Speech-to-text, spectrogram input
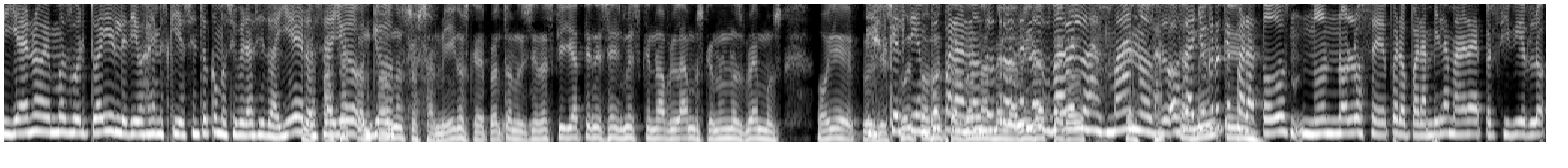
y ya no hemos vuelto a ir. Le digo, Jaime, es que yo siento como si hubiera sido ayer. o sea, yo. Con todos nuestros amigos que de pronto nos dicen, es que ya tiene seis meses que no hablamos, que no nos vemos. Oye, pues, es que el tiempo para nosotros se nos va de las manos. O sea, yo creo que para todos, no, no lo sé, pero para mí la manera de percibirlo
